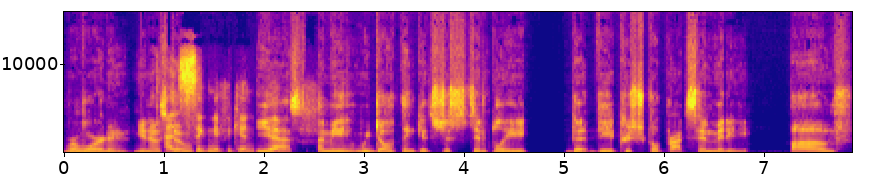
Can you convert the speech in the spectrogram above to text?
rewarding, you know, as so significant. Yes. Yeah. I mean, we don't think it's just simply the the acoustical proximity of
